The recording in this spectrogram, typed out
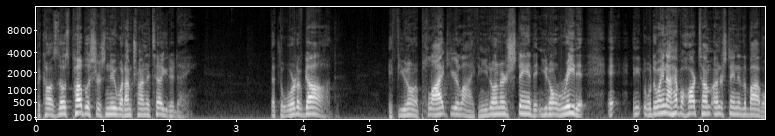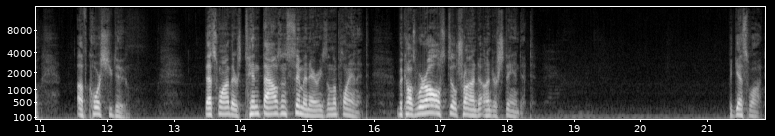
Because those publishers knew what I'm trying to tell you today that the Word of God, if you don't apply it to your life and you don't understand it and you don't read it, and, and, well, Dwayne, I have a hard time understanding the Bible. Of course you do. That's why there's 10,000 seminaries on the planet, because we're all still trying to understand it. But guess what?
